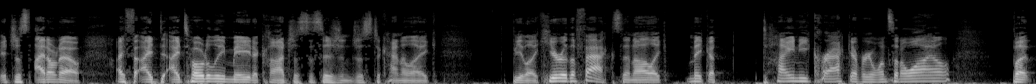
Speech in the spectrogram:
it just I don't know. I I, I totally made a conscious decision just to kind of like be like, here are the facts, and I'll like make a tiny crack every once in a while. But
